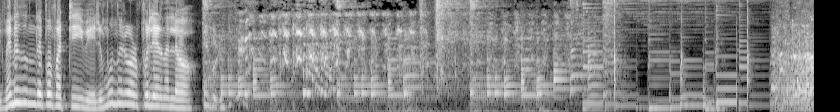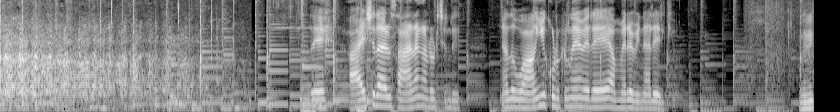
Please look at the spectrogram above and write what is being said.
ഇവനിതെന്താ ഇപ്പൊ പറ്റി? വരുമ്പോ ഒന്നും ഒരു കുഴപ്പമില്ലായിരുന്നല്ലോ. ആയിഷത ഒരു സാധനം കണ്ടുപിടിച്ചിട്ടുണ്ട്. അത് വാങ്ങി കൊടുക്കുന്നേ വരെ അമ്മയുടെ പിന്നാലെ ആയിരിക്കും. ഇവർ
